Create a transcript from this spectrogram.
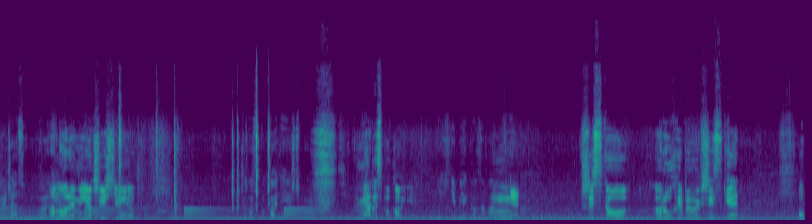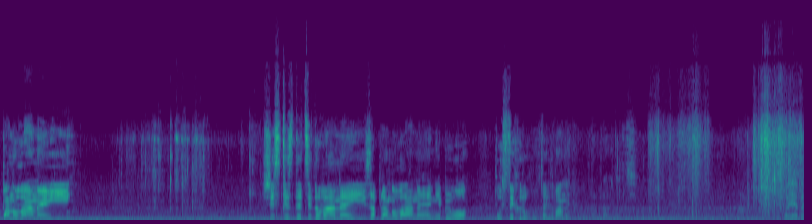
Ile czasu budowali? Amore mio, 30 minut. To no spokojnie jeszcze można powiedzieć. W miarę spokojnie. Nikt nie biegał za bardzo. Nie. Wszystko, ruchy były wszystkie opanowane i wszystkie zdecydowane i zaplanowane. Nie było pustych ruchów tak zwanych. No to nic. Co jemy?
